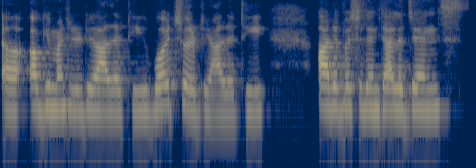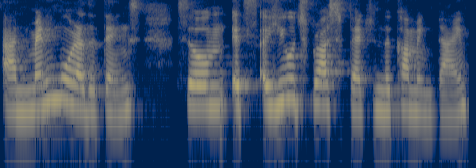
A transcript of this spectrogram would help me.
uh, augmented reality, virtual reality, artificial intelligence, and many more other things. So um, it's a huge prospect in the coming time.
